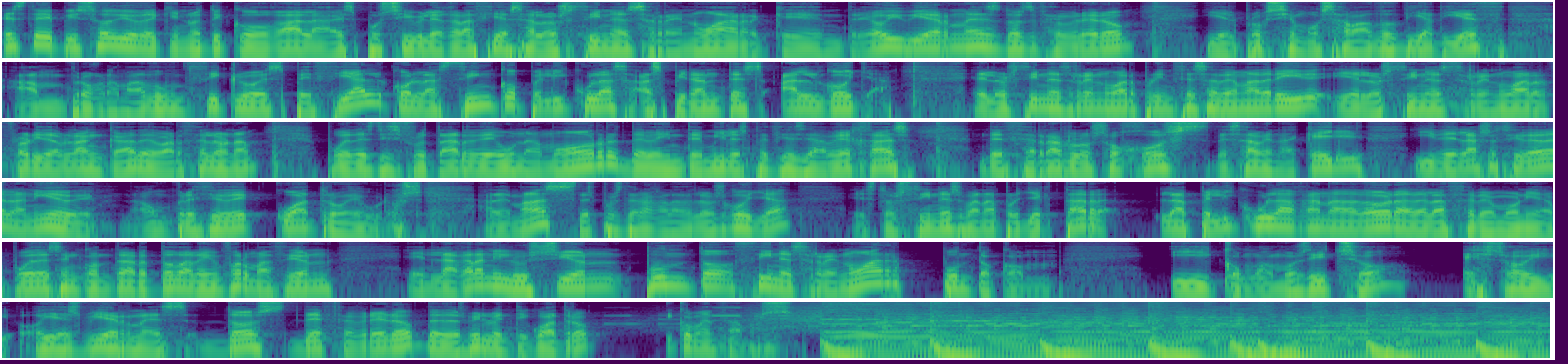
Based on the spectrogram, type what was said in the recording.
Este episodio de Quinótico Gala es posible gracias a los cines Renoir, que entre hoy viernes 2 de febrero y el próximo sábado día 10 han programado un ciclo especial con las cinco películas aspirantes al Goya. En los cines Renoir Princesa de Madrid y en los cines Renoir Florida Blanca de Barcelona puedes disfrutar de Un amor, de 20.000 especies de abejas, de Cerrar los ojos, de Saben aquel y de La Sociedad de la Nieve, a un precio de 4 euros. Además, después de la gala de los Goya, estos cines van a proyectar la película ganadora de la ceremonia. Puedes encontrar toda la información en lagranilusión.cinesrenoir.com. Y como hemos dicho, es hoy, hoy es viernes 2 de febrero de 2024 y comenzamos.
